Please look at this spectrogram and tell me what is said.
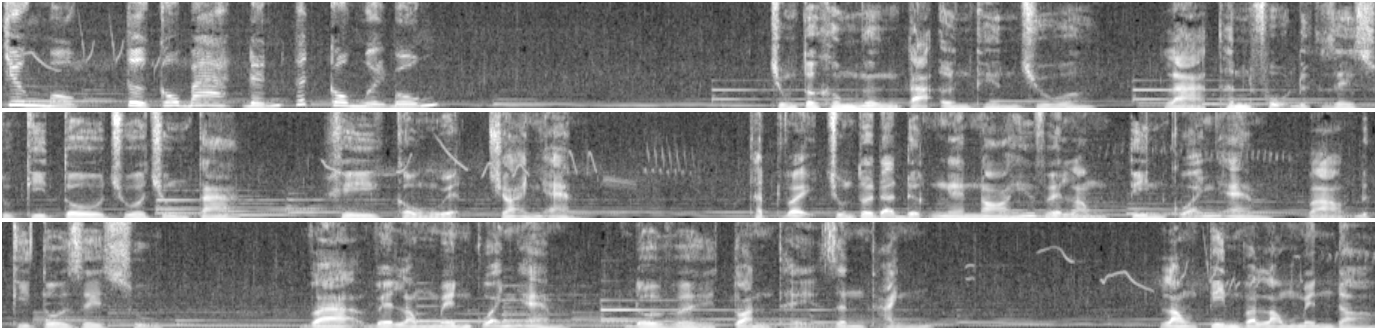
chương 1, từ câu 3 đến hết câu 14. Chúng tôi không ngừng tạ ơn Thiên Chúa là thân phụ Đức Giêsu Kitô Chúa chúng ta khi cầu nguyện cho anh em. Vậy, chúng tôi đã được nghe nói về lòng tin của anh em vào Đức Kitô Giêsu và về lòng mến của anh em đối với toàn thể dân thánh. Lòng tin và lòng mến đó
